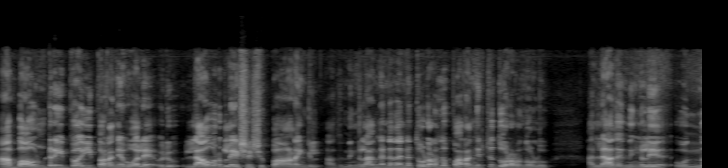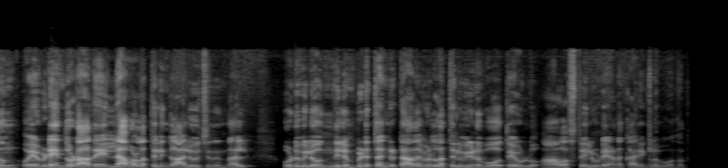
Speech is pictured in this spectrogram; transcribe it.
ആ ബൗണ്ടറി ഇപ്പോൾ ഈ പറഞ്ഞ പോലെ ഒരു ലവ് റിലേഷൻഷിപ്പ് ആണെങ്കിൽ അത് നിങ്ങൾ അങ്ങനെ തന്നെ തുടർന്ന് പറഞ്ഞിട്ട് തുടർന്നോളൂ. അല്ലാതെ നിങ്ങൾ ഒന്നും എവിടെയും തൊടാതെ എല്ലാ വള്ളത്തിലും കാലുവെച്ച് നിന്നാൽ ഒടുവിൽ ഒന്നിലും പിടുത്തം കിട്ടാതെ വെള്ളത്തിൽ വീണ് പോകത്തേ ഉള്ളൂ. ആ അവസ്ഥയിലൂടെയാണ് കാര്യങ്ങൾ പോകുന്നത്.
